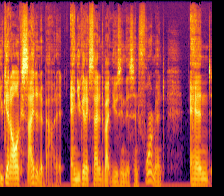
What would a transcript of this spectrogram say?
you get all excited about it, and you get excited about using this informant, and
